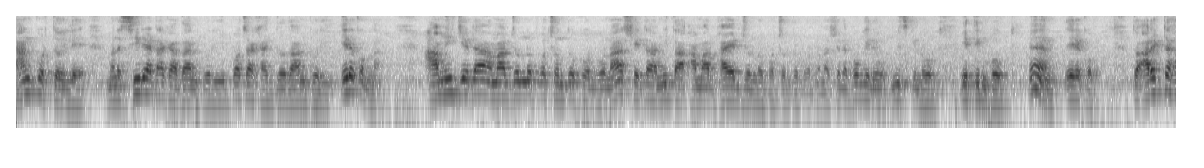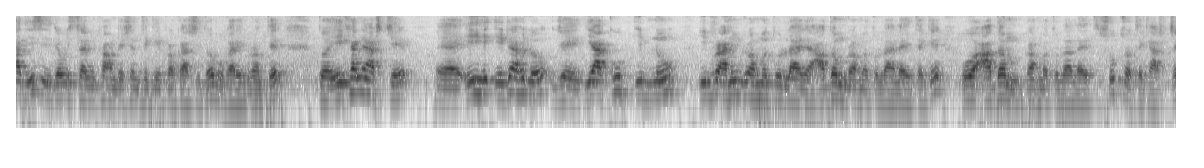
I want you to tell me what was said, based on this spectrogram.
দান করতে হইলে মানে সিরা টাকা দান করি, পচা খাদ্য দান করি, এরকম না। আমি যেটা আমার জন্য পছন্দ করব না, সেটা আমি তা আমার ভাইয়ের জন্য পছন্দ করব না, সেটা ফকির হোক, মিসকিন হোক, এতিম হোক হ্যাঁ এরকম। তো আরেকটা হাদিস এটাও ইসলামিক ফাউন্ডেশন থেকে প্রকাশিত, বুখারি গ্রন্থের। তো এইখানে আসছে এই এটা হলো যে ইয়াকুব ইবনু ইব্রাহিম রহমতুল্লাহ আদম রহমতুল্লাহ আলাই থেকে, ও আদম রহমতুল্লাহ আলাই সূত্র থেকে আসছে।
